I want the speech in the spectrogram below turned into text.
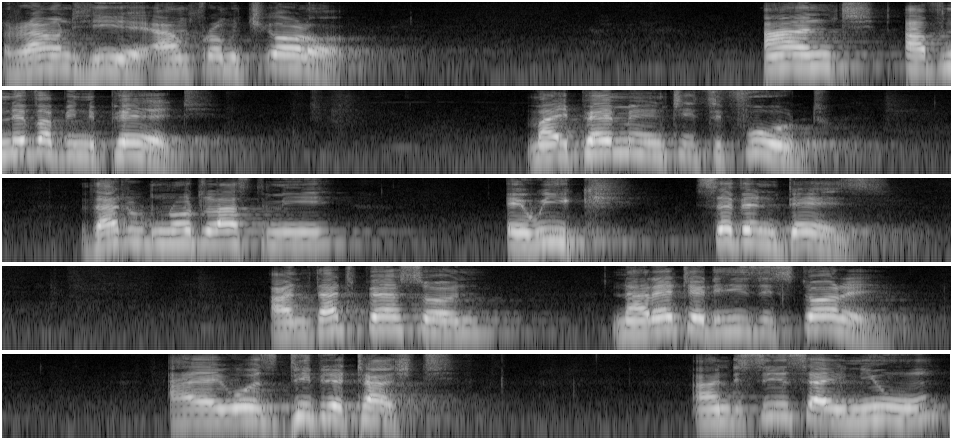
around here. I'm from Cholo. And I've never been paid. My payment is food. That would not last me a week, seven days. And that person narrated his story. I was deeply touched. And since I knew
